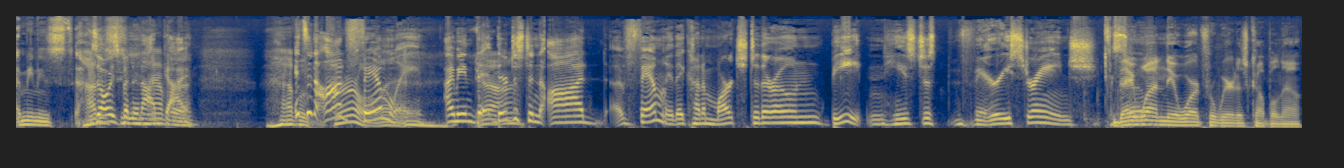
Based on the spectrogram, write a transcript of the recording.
I mean, he's how He's does always been an odd have guy. a- have It's a an odd girl? family. I mean, they, Yeah. they're just an odd uh, family. They kind of march to their own beat, and he's just very strange. They So- won the award for weirdest couple now.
